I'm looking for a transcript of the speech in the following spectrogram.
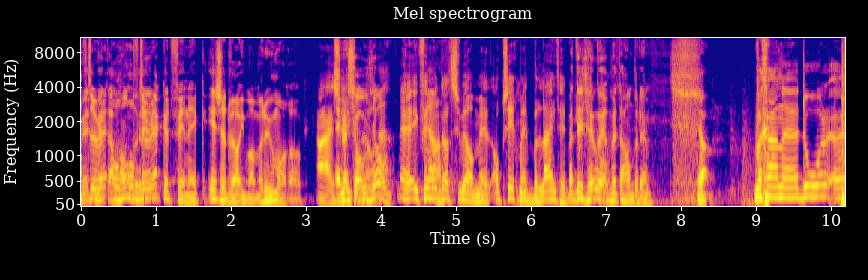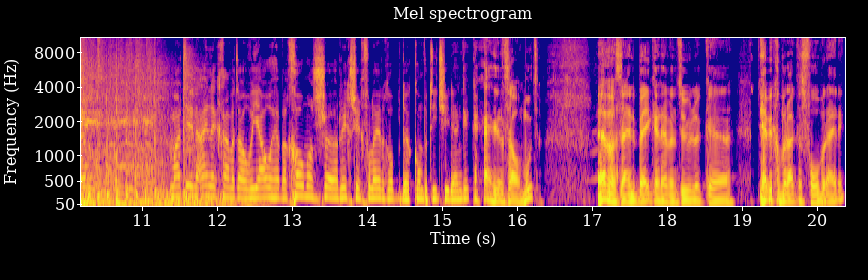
met de the rent. record, vind ik, is het wel iemand met humor ook. Ah, En dat zeker sowieso. wel. Nee, ik vind Ja. ook dat ze wel met, op zich met beleid hebben. Maar het is heel erg met de handrem. Ja. We gaan eh, door. eh, Martin, eindelijk gaan we het over jou hebben. Gomos eh, richt zich volledig op de competitie, denk ik. Dat zal moeten. Hè, want zijn de beker hebben natuurlijk. eh, die heb ik gebruikt als voorbereiding.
